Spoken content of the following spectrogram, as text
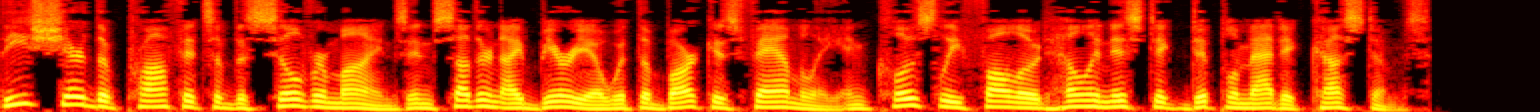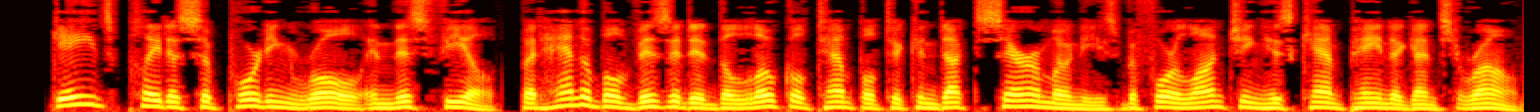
These shared the profits of the silver mines in southern Iberia with the Barcas family and closely followed Hellenistic diplomatic customs. Gades played a supporting role in this field, but Hannibal visited the local temple to conduct ceremonies before launching his campaign against Rome.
